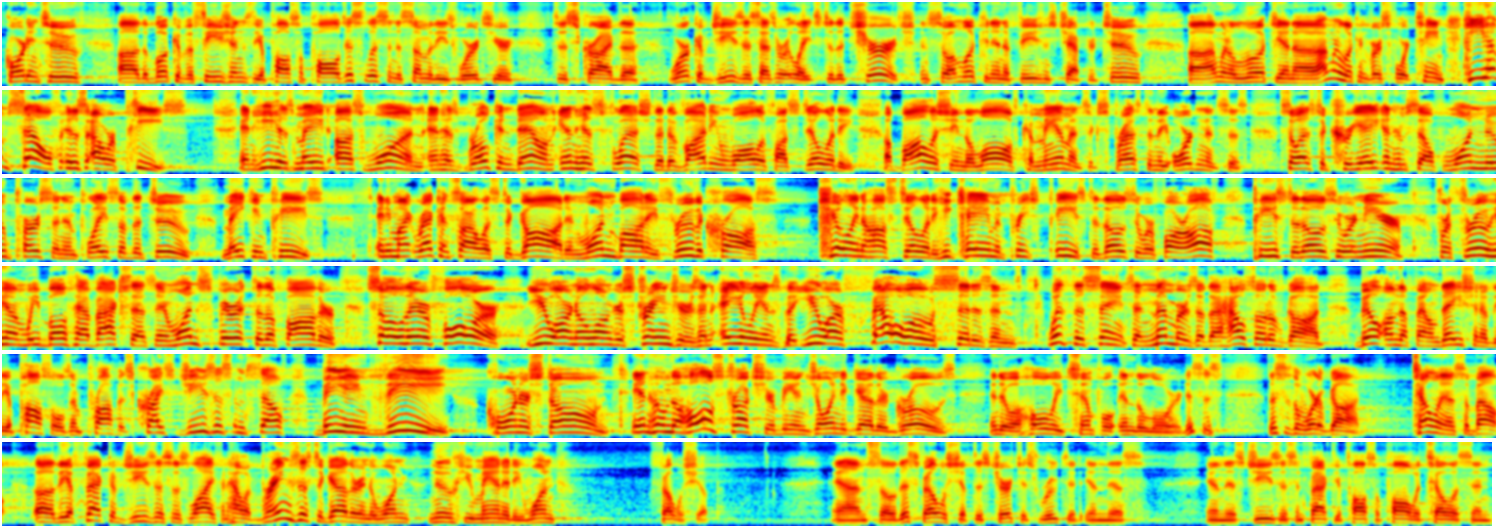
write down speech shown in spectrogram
According to uh, the book of Ephesians, the Apostle Paul, just listen to some of these words here to describe the work of Jesus as it relates to the church. And so I'm looking in Ephesians chapter 2, Uh, I'm going to look in. Uh, I'm going to look in verse 14. He himself is our peace, and he has made us one, and has broken down in his flesh the dividing wall of hostility, abolishing the law of commandments expressed in the ordinances, so as to create in himself one new person in place of the two, making peace, and he might reconcile us to God in one body through the cross killing hostility. He came and preached peace to those who were far off, peace to those who were near. For through him we both have access in one spirit to the Father. So therefore, you are no longer strangers and aliens, but you are fellow citizens with the saints and members of the household of God, built on the foundation of the apostles and prophets, Christ Jesus himself being the cornerstone, in whom the whole structure being joined together grows into a holy temple in the Lord. This is, this is the Word of God telling us about uh, the effect of Jesus' life and how it brings us together into one new humanity, one fellowship. And so this fellowship, this church is rooted in this, in this Jesus. In fact, the Apostle Paul would tell us in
